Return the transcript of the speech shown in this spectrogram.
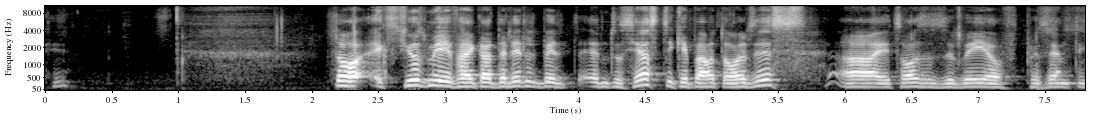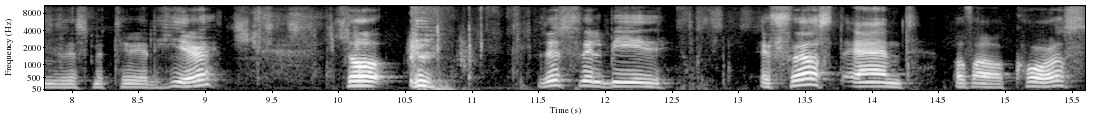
Okay. So excuse me if I got a little bit enthusiastic about all this. Uh, it's also the way of presenting this material here. So this will be a first end of our course.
